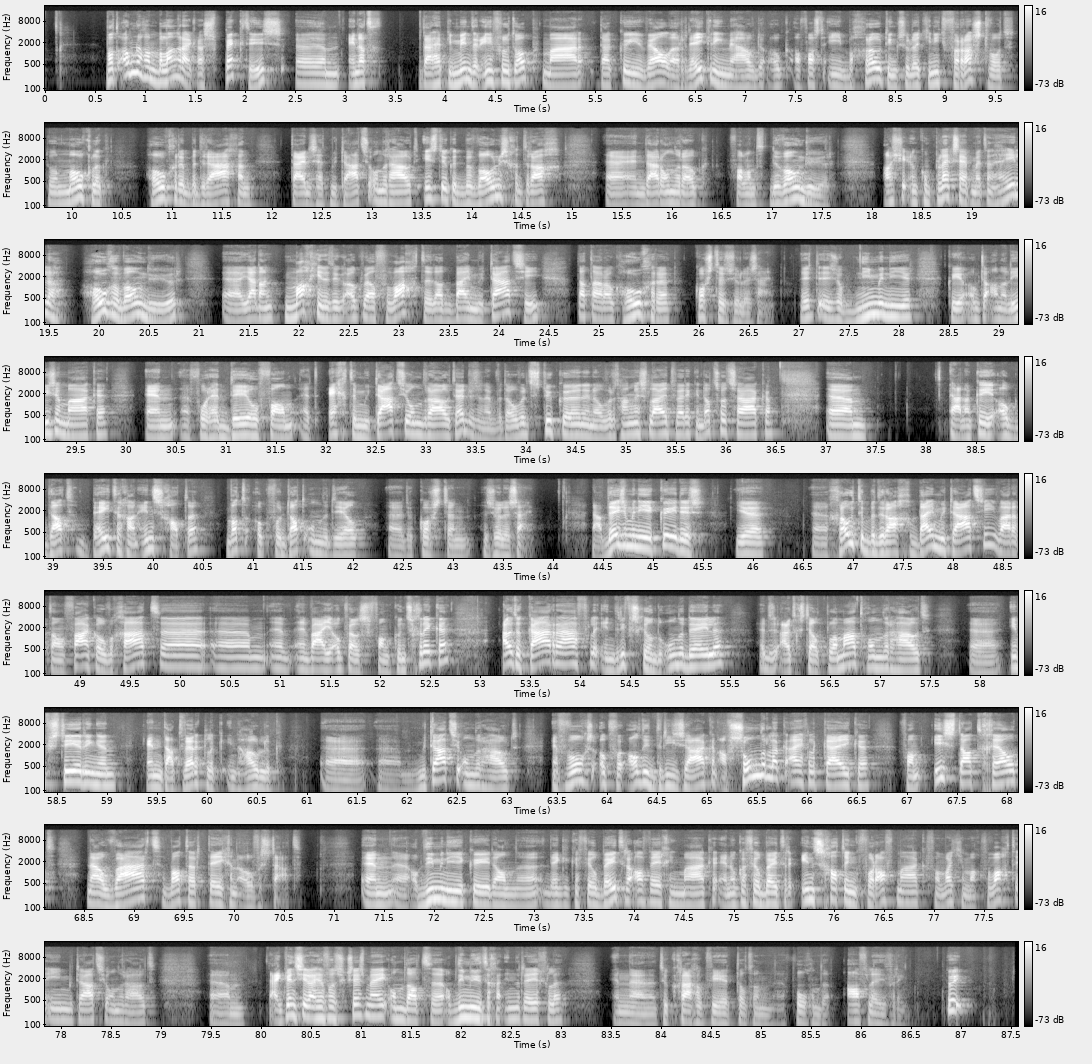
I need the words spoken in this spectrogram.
wat ook nog een belangrijk aspect is, um, en dat, daar heb je minder invloed op, maar daar kun je wel rekening mee houden, ook alvast in je begroting, zodat je niet verrast wordt door mogelijk hogere bedragen tijdens het mutatieonderhoud, is natuurlijk het bewonersgedrag uh, en daaronder ook vallend de woonduur. Als je een complex hebt met een hele hoge woonduur, uh, ja, dan mag je natuurlijk ook wel verwachten dat bij mutatie dat daar ook hogere kosten zullen zijn. Dus op die manier kun je ook de analyse maken. En uh, voor het deel van het echte mutatieonderhoud, hè, dus dan hebben we het over het stukken en over het hang- en sluitwerk en dat soort zaken. Um, ja, dan kun je ook dat beter gaan inschatten, wat ook voor dat onderdeel uh, de kosten zullen zijn. Nou, op deze manier kun je dus je grote bedrag bij mutatie, waar het dan vaak over gaat uh, um, en, en, waar je ook wel eens van kunt schrikken, uit elkaar rafelen in drie verschillende onderdelen. Dus uitgesteld planmatig onderhoud, uh, investeringen en daadwerkelijk inhoudelijk mutatieonderhoud. En vervolgens ook voor al die drie zaken afzonderlijk eigenlijk kijken van is dat geld nou waard wat er tegenover staat. En uh, op die manier kun je dan, uh, denk ik, een veel betere afweging maken en ook een veel betere inschatting vooraf maken van wat je mag verwachten in je mutatieonderhoud. Um, nou, ik wens je daar heel veel succes mee om dat uh, op die manier te gaan inregelen. En natuurlijk graag ook weer tot een volgende aflevering. Doei!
